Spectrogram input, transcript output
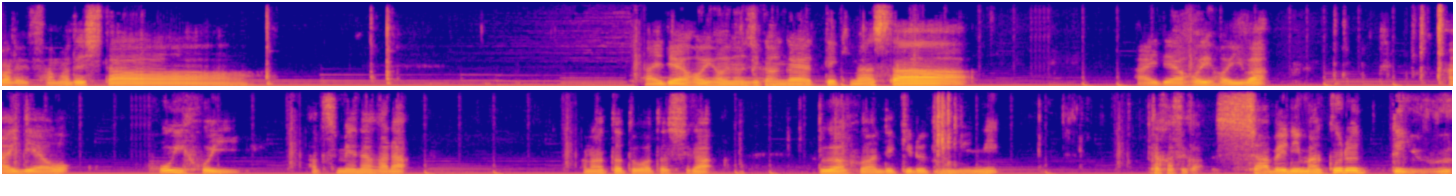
疲れ様でした。アイデアホイホイの時間がやってきました。アイデアホイホイは、アイデアをホイホイ集めながら、あなたと私がふわふわできるために、高瀬が喋りまくるっていう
